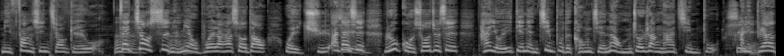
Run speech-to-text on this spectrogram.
你放心交给我，在教室里面，我不会让他受到委屈啊。但是如果说就是他有一点点进步的空间，那我们就让他进步。是，你不要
